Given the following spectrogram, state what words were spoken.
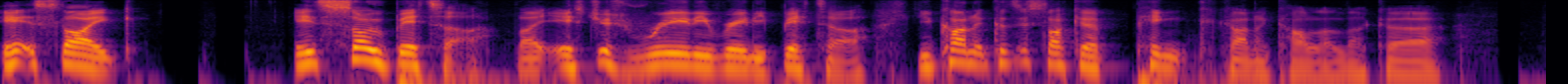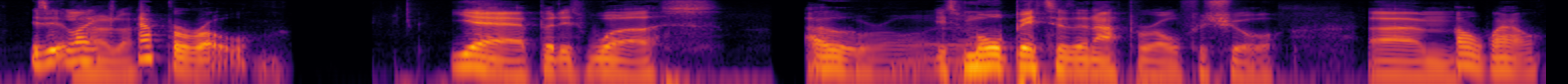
it's like it's so bitter. Like it's just really, really bitter. You kind of because it's like a pink kind of color, like a Is it like like- Aperol? yeah, but it's worse. Oh. Aperol, It's yeah. more bitter than Aperol for sure. Um, Oh wow.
